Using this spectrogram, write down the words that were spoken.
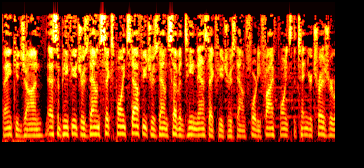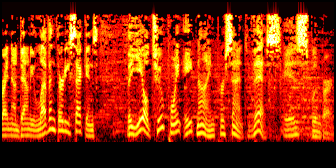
Thank you, John. S&P futures down six points, Dow futures down 17, NASDAQ futures down 45 points, the 10 year treasury right now down 11 30 seconds. The yield 2.89%. This is Bloomberg.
